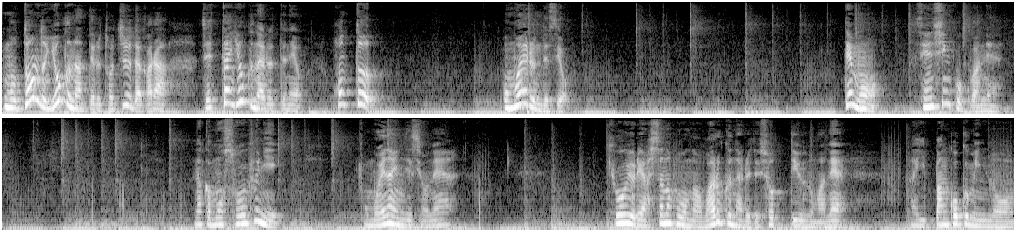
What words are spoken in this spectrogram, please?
もうどんどん良くなってる途中だから絶対良くなるってね本当思えるんですよ。でも先進国はねなんかもうそういうふうに思えないんですよね。今日より明日の方が悪くなるでしょっていうのがね一般国民の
